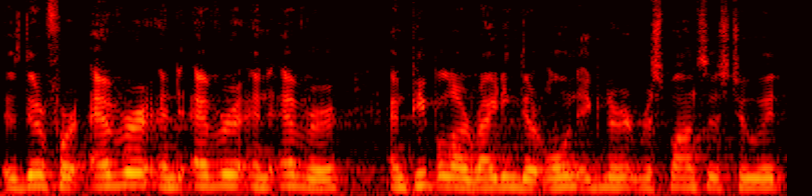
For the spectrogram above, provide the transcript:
Is there forever and ever and ever, and people are writing their own ignorant responses to it.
